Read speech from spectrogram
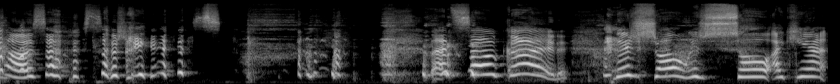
oh, so so she is. That's so good. This show is so I can't.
